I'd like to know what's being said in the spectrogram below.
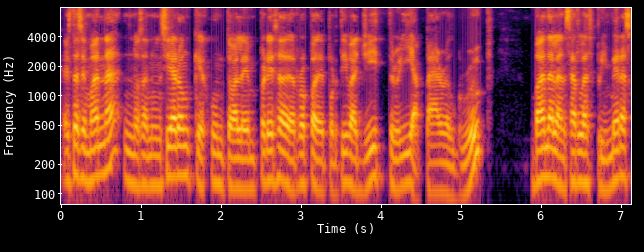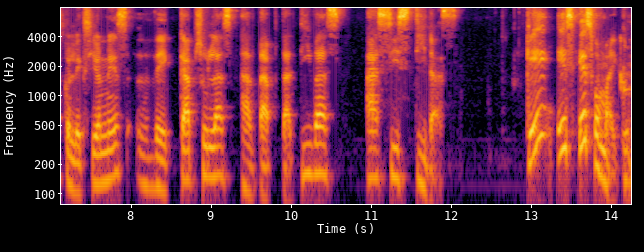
Esta semana nos anunciaron que junto a la empresa de ropa deportiva G3 Apparel Group van a lanzar las primeras colecciones de cápsulas adaptativas asistidas. ¿Qué es eso, Michael?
